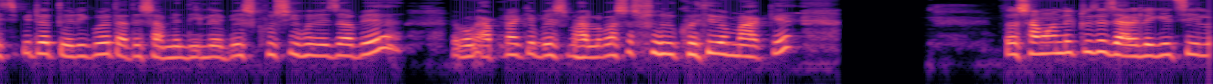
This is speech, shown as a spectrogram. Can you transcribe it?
রেসিপিটা তৈরি করে তাদের সামনে দিলে বেশ খুশি হয়ে যাবে এবং আপনাকে বেশ ভালোবাসা শুরু করে দেবে মাকে। তো সামান্য একটু যে জারে লেগেছিল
